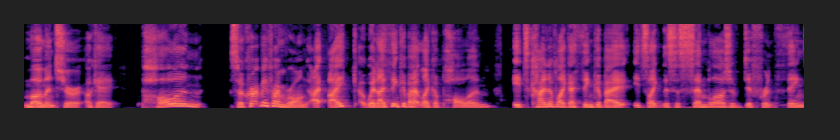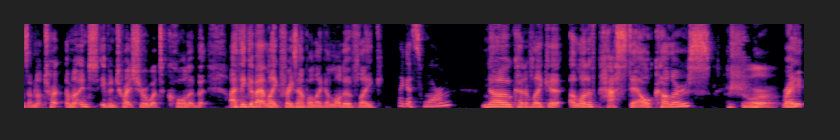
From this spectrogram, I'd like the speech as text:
moment. Sure, okay. Pollen. So correct me if I'm wrong. I, I when I think about like a pollen, it's kind of like I think about it's like this assemblage of different things. I'm not try, I'm not even quite sure what to call it, but I think about like for example like a lot of like Like a swarm? no, kind of like a, a lot of pastel colors, For sure. right?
